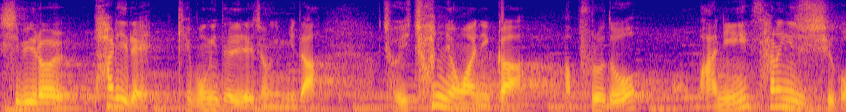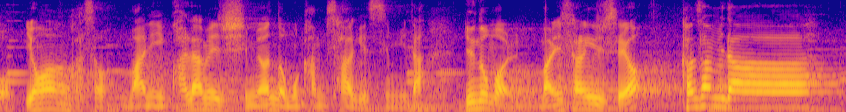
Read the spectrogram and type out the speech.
11월 8일에 개봉이 될 예정입니다. 저희 첫 영화니까 앞으로도 많이 사랑해 주시고 영화관 가서 많이 관람해 주시면 너무 감사하겠습니다. 뉴노멀 많이 사랑해 주세요. 감사합니다.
